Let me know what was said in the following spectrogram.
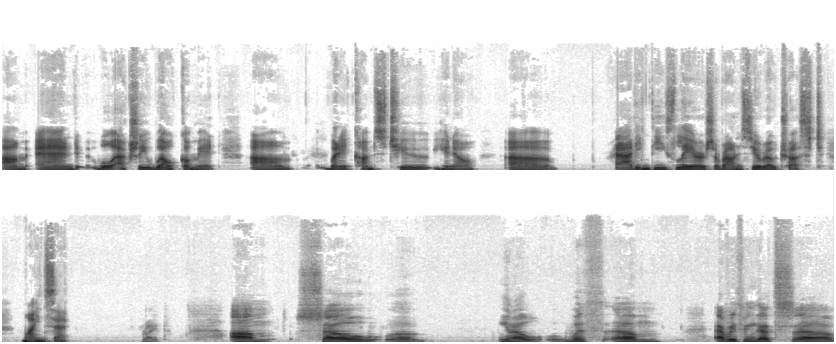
um, and will actually welcome it um, when it comes to you know uh, adding these layers around zero trust mindset. Right. Um, so. Uh, you know, with um, everything that's uh,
